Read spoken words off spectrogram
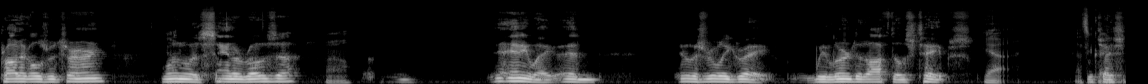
Prodigal's Return. One was Santa Rosa. Wow. Anyway, and it was really great. We learned it off those tapes. Yeah, that's great.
